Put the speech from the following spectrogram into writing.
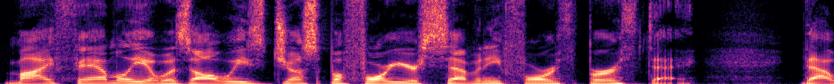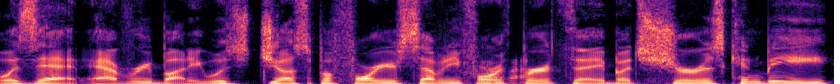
My family, it was always just before your 74th birthday. That was it. Everybody was just before your 74th okay. birthday, but sure as can be,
